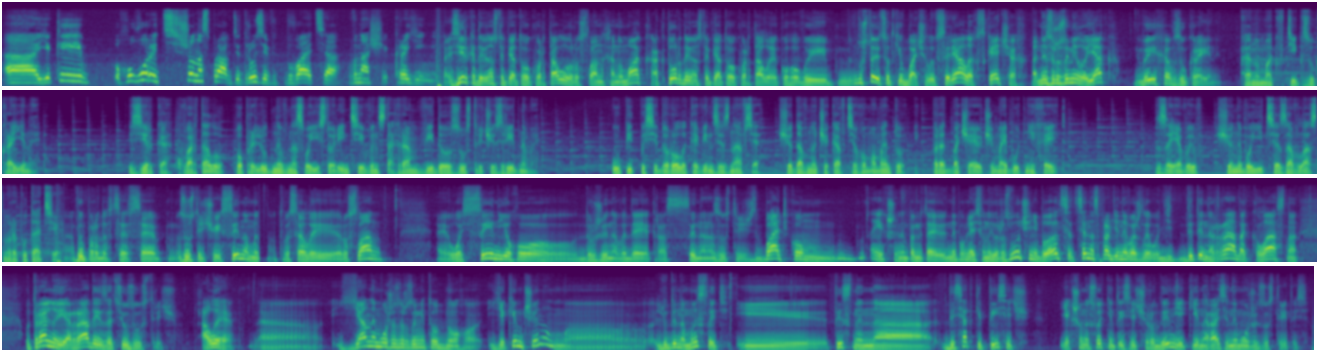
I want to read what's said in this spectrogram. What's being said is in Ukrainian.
е, який говорить, що насправді друзі відбувається в нашій країні. Зірка 95-го кварталу Руслан Ханумак, актор 95-го кварталу, якого ви ну 100% бачили в серіалах, скетчах. А Незрозуміло як виїхав з України. Ханумак втік з України. Зірка кварталу оприлюднив на своїй сторінці в інстаграм відео зустрічі з рідними. У підписі до ролика він зізнався, що давно чекав цього моменту, передбачаючи майбутній хейт. Заявив, що не боїться за власну репутацію. Виправдав це все зустрічю із сином. От веселий Руслан. Е, Ось син його, дружина веде якраз сина на зустріч з батьком. Якщо не пам'ятаю, не помиляюсь, вони розлучені були, але це, це насправді не важливо. Дитина рада, класно. От реально я радий за цю зустріч. Але е, я не можу зрозуміти одного, яким чином е, людина мислить і тисне на десятки тисяч, якщо не сотні тисяч родин, які наразі не можуть зустрітись.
